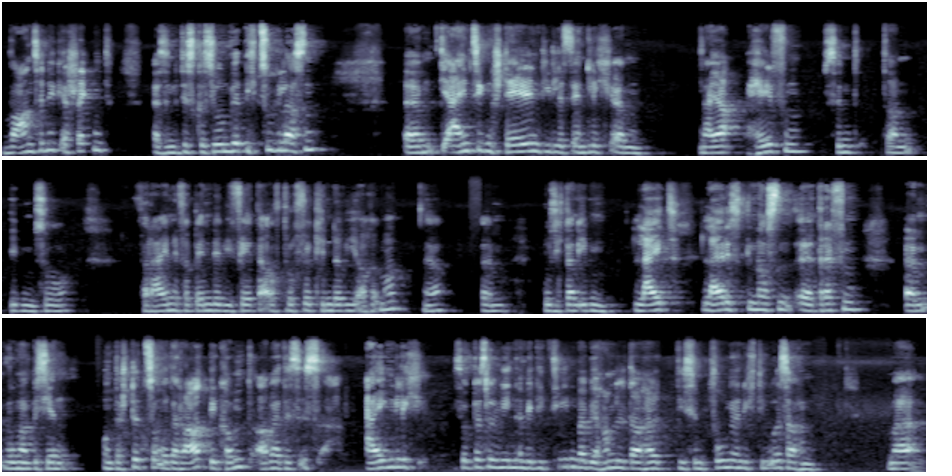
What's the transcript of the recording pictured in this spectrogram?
wahnsinnig erschreckend. Also eine Diskussion wird nicht zugelassen. Ähm, die einzigen Stellen, die letztendlich, naja, helfen, sind dann eben so Vereine, Verbände wie Väteraufbruch für Kinder, wie auch immer, ja, ähm, wo sich dann eben Leid, Leidesgenossen äh, treffen, ähm, wo man ein bisschen Unterstützung oder Rat bekommt. Aber das ist eigentlich so ein bisschen wie in der Medizin, man behandelt da halt die Symptome und nicht die Ursachen. Man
